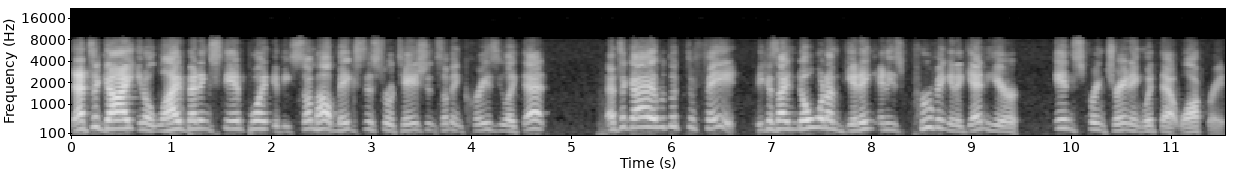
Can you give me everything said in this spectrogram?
that's a guy, you know, live betting standpoint, if he somehow makes this rotation, something crazy like that, that's a guy I would look to fade because I know what I'm getting, and he's proving it again here in spring training with that walk rate.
